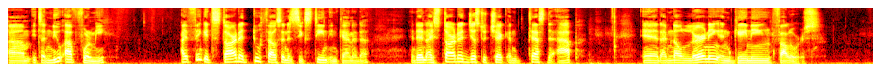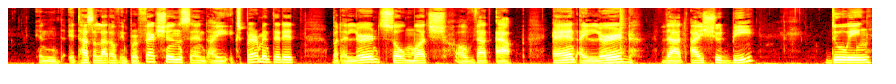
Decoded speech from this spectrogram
um, it's a new app for me I think it started 2016 in Canada. And then I started just to check and test the app. And I'm now learning and gaining followers. And it has a lot of imperfections, and I experimented it, but I learned so much of that app. And I learned that I should be doing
